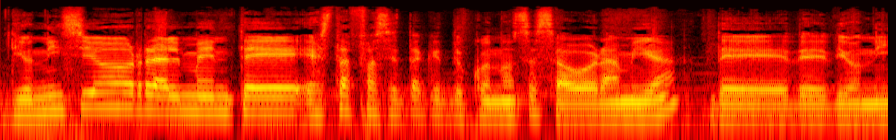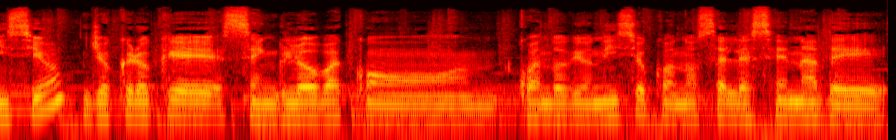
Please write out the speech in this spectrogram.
Dionisio realmente, esta faceta que tú conoces ahora, amiga, de, de Dionisio, yo creo que se engloba con cuando Dionisio conoce la escena de,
